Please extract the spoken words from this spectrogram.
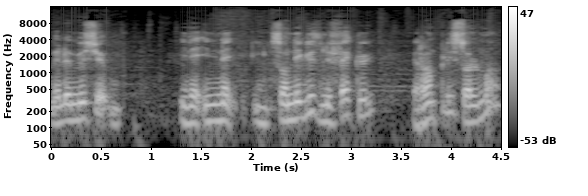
mais le monsieur, son église ne fait que remplir seulement.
